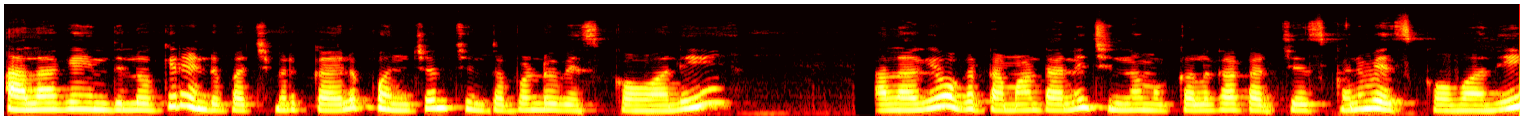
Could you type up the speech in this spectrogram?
అలాగే ఇందులోకి రెండు పచ్చిమిరపకాయలు కొంచెం చింతపండు వేసుకోవాలి. అలాగే ఒక టమాటాని చిన్న ముక్కలుగా కట్ చేసుకొని వేసుకోవాలి.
